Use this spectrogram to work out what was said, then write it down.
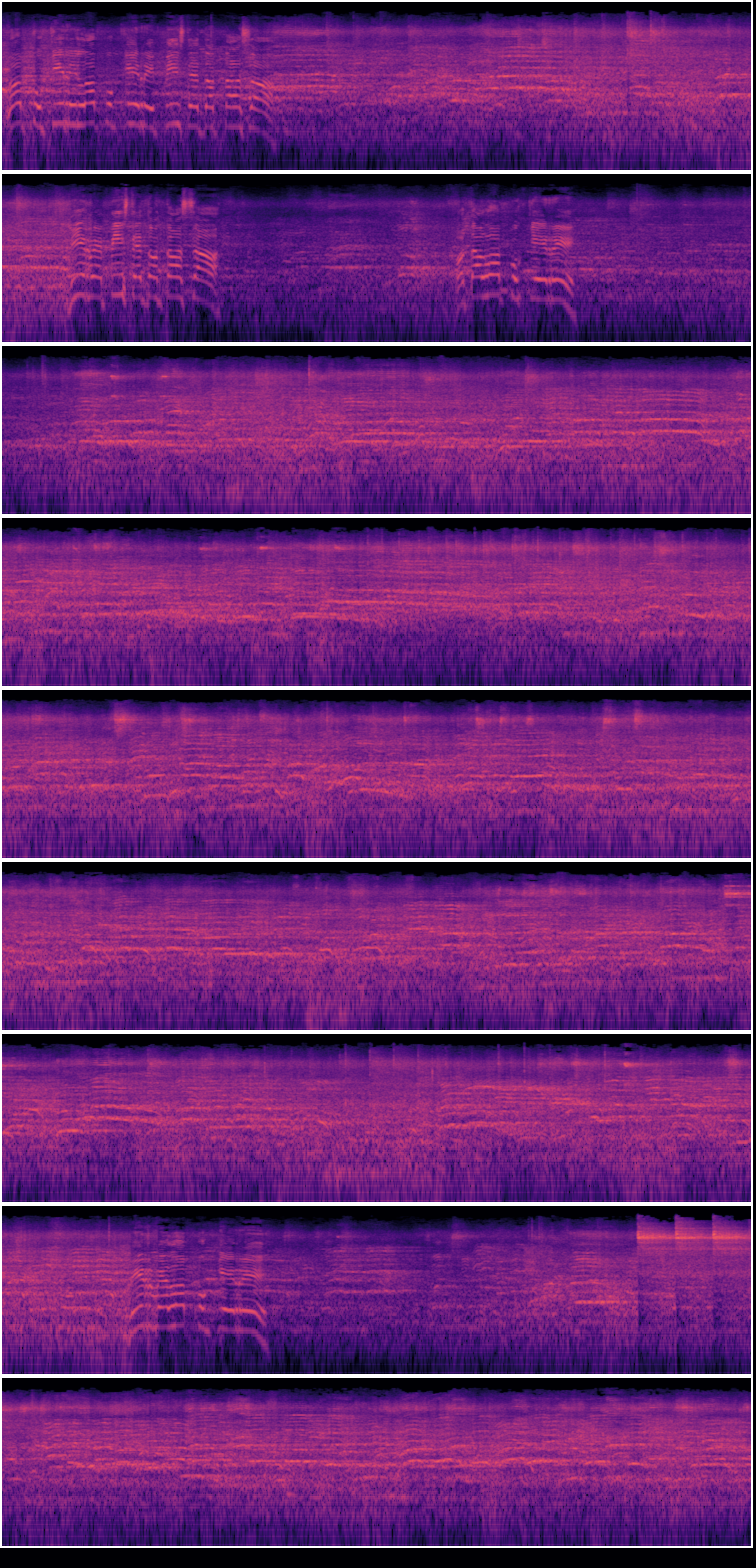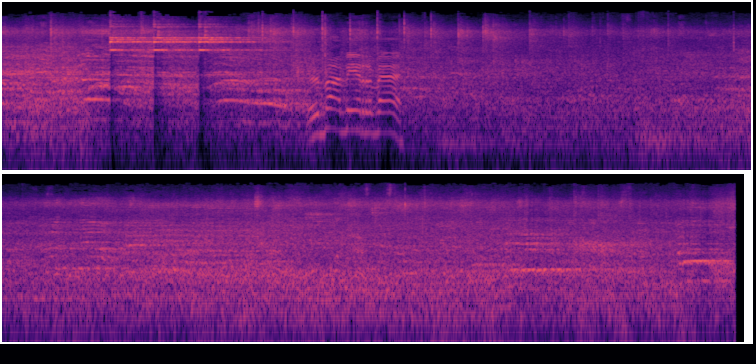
Loppukiri, loppukiri, pisteet on tasa. Virve, pisteet on tasa. Ota loppukiri. Virve loppukiri. Hyvä Virve.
